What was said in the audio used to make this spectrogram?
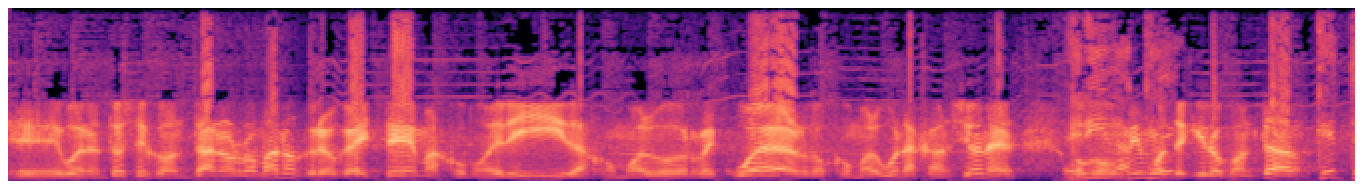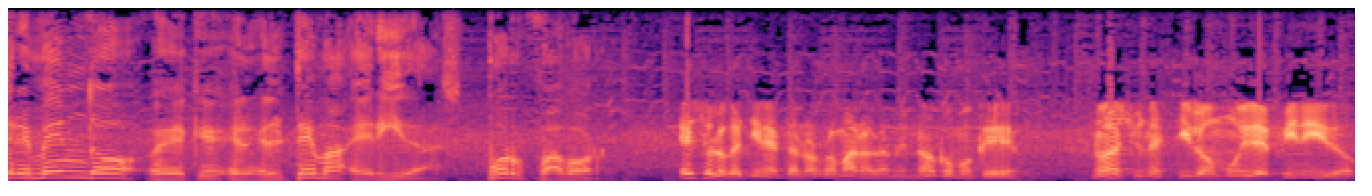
Eh, bueno, entonces con Tano Romano creo que hay temas como heridas, como algo recuerdos, como algunas canciones, o como mismo ¿qué? te quiero contar, Qué tremendo eh, que el, el tema heridas. Por favor. eso es lo que tiene Tano Romano también, ¿no? Como que no es un estilo muy definido.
